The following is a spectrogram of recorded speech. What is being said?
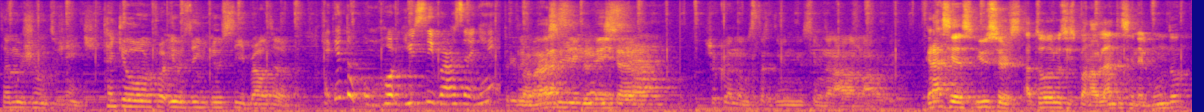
tamo junto, gente. Thank you all for using UC Browser. Hãy tiếp tục ủng hộ UC Browser nhé. Terima kasih Indonesia. Gracias, users, a todos los hispanohablantes en el mundo,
